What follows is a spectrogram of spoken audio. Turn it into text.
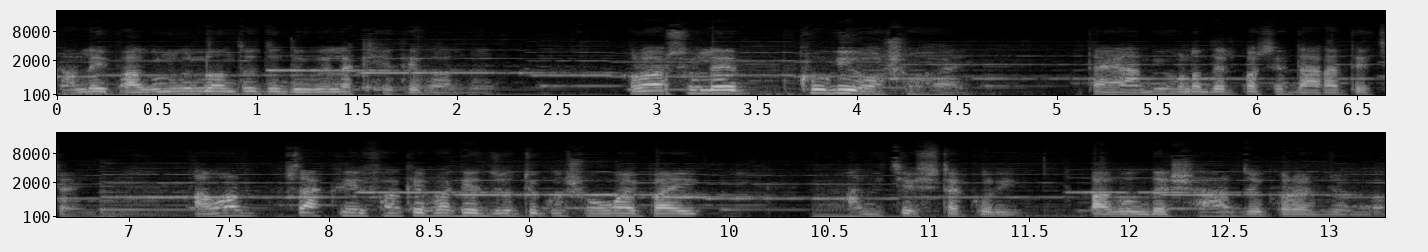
তাহলে এই পাগলগুলো অন্তত দুবেলা খেতে পারবে। ওরা আসলে খুবই অসহায়। তাই আমি ওনাদের পাশে দাঁড়াতে চাই। আমার চাকরির ফাঁকে ফাঁকে যতটুকু সময় পাই, আমি চেষ্টা করি পাগলদের সাহায্য করার জন্য।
